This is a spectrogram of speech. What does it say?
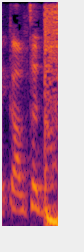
out the door.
